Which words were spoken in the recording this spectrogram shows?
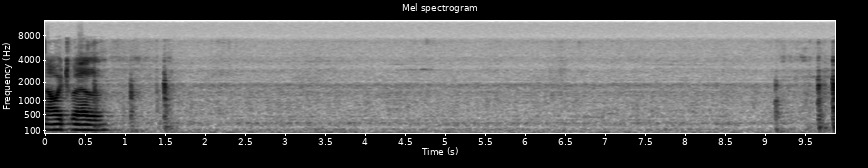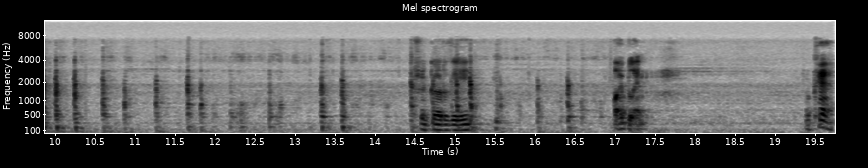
now it will trigger the pipeline. Okay.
